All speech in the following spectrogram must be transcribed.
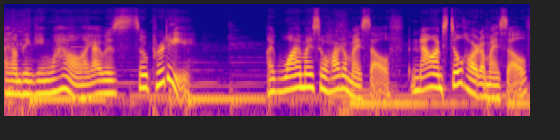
and I'm thinking, wow, like I was so pretty. Like, why am I so hard on myself? Now I'm still hard on myself.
